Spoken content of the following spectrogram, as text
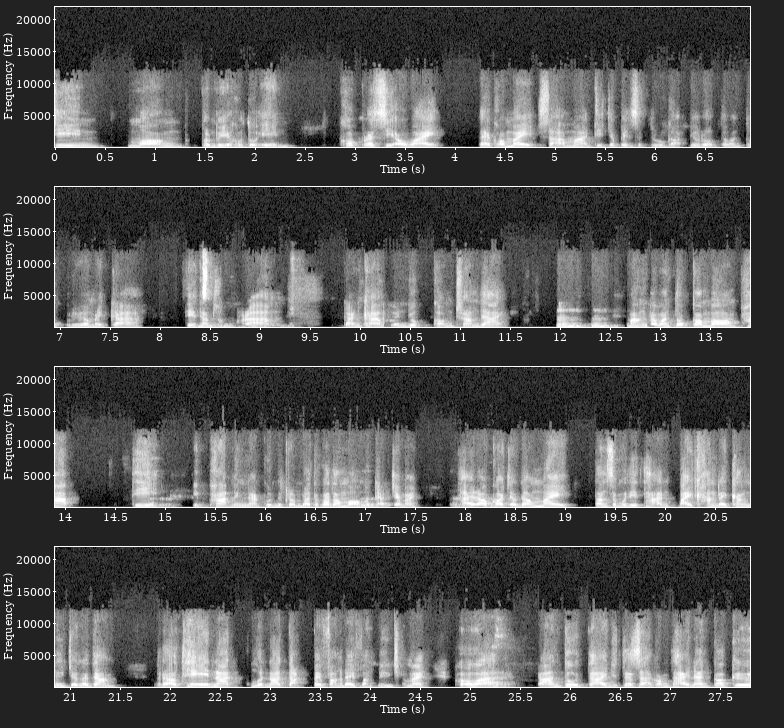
จีน มองผลประโยชน์ของตัวเองคบรัสเซียเอาไว้ แต่ก็ไม่สามารถที่จะเป็นศัตรูกับยุโรปตะวันตกหรืออเมริกา ที่ทำสงคราม การค้าเหมือนยุคของทรัมป์ได้อืมอืมฝั่งตะวันตกก็มองภาพที่อีกภาพหนึ่งนะคุณวิกรมแล้วก็ต้องมองเหมือนกันใช่ไหมไทยเราก็จะต้องไม่ตั้งสมมติฐานไปข้างใดข้างหนึ่งจนกระทั่ง เราเทหน้าหมดหน้าตักไปฝั่งใดฝั่งหนึ่งใช่ไหมเพราะว่าใช่การทูตไทยยุทธศาสตร์ของไทยนั้นก็คือ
